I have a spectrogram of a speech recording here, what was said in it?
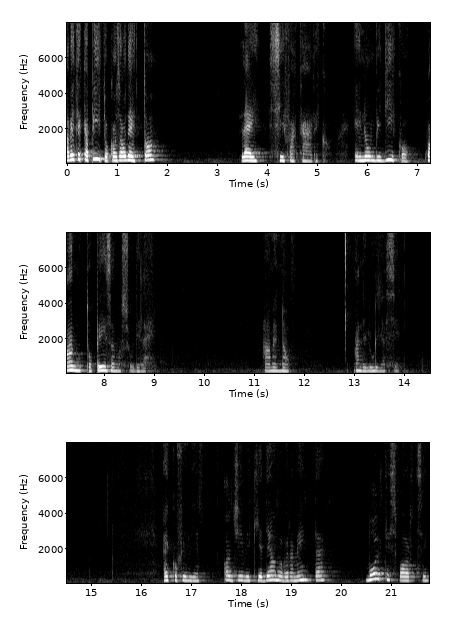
Avete capito cosa ho detto? Lei si fa carico e non vi dico quanto pesano su di lei. Amen, no. Alleluia, sì. Ecco figli, oggi vi chiediamo veramente molti sforzi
